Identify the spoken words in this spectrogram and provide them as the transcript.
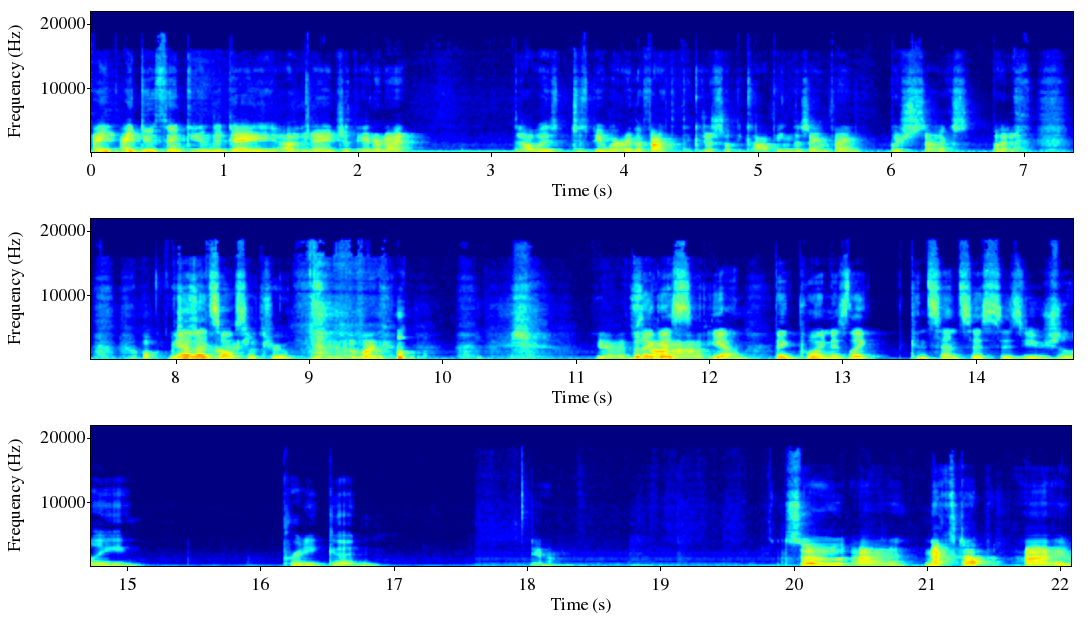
I, I do think in the day uh, in the age of the internet, always just be aware of the fact that they could just be copying the same thing, which sucks. But well, which yeah, that's great, also true. Yeah, it's like yeah, it's but I guess, a- yeah, big point is like consensus is usually pretty good. Yeah. So uh, next up, I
